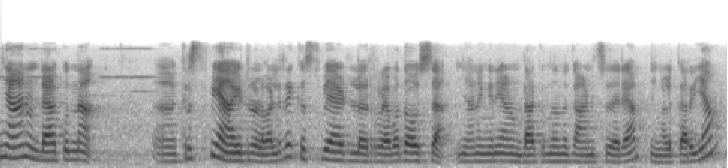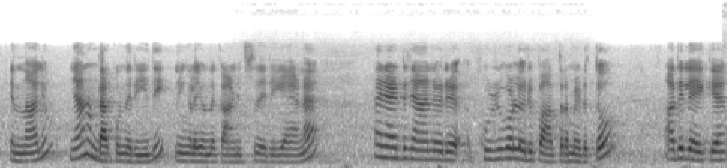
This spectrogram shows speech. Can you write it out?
ഞാൻ ഉണ്ടാക്കുന്ന ക്രിസ്പി ആയിട്ടുള്ള വളരെ ക്രിസ്പി ആയിട്ടുള്ള ഒരു റവ ദോശ ഞാൻ എങ്ങനെയാണ് ഉണ്ടാക്കുന്നതെന്ന് കാണിച്ചു തരാം. നിങ്ങൾക്കറിയാം. എന്നാലും ഞാൻ ഉണ്ടാക്കുന്ന രീതി നിങ്ങളെ ഒന്ന് കാണിച്ചു തരികയാണ്. അതിനായിട്ട് ഞാനൊരു കുഴിവുള്ളൊരു പാത്രം എടുത്തു. അതിലേക്ക്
